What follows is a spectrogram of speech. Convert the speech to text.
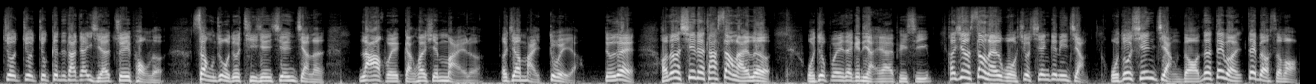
就就就跟着大家一起来追捧了。上周我就提前先讲了，拉回赶快先买了，而且要买对啊。对不对？好，那现在它上来了，我就不会再跟你讲 AIPC。它现在上来，我就先跟你讲，我都先讲的。那代表代表什么？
